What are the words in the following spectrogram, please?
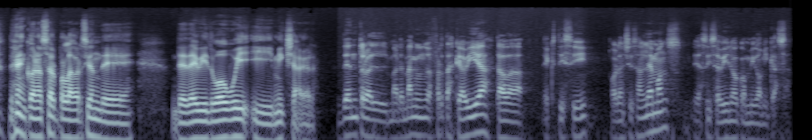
deben conocer por la versión de, David Bowie y Mick Jagger. Dentro del mare magnum de ofertas que había estaba XTC, Oranges and Lemons, y así se vino conmigo a mi casa.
